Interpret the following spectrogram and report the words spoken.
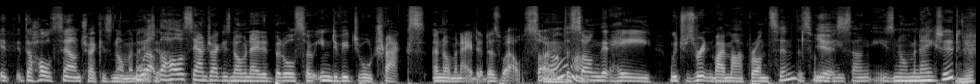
it, the whole soundtrack is nominated? Well, the whole soundtrack is nominated, but also individual tracks are nominated as well. So Oh. the ah. song that he, which was written by Mark Ronson, the song that he sung, is nominated,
